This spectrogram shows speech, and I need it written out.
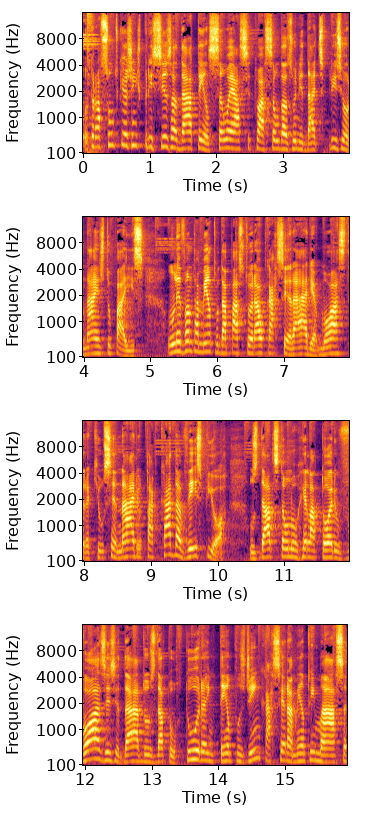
Outro assunto que a gente precisa dar atenção é a situação das unidades prisionais do país. Um levantamento da pastoral carcerária mostra que o cenário está cada vez pior. Os dados estão no relatório Vozes e Dados da Tortura em Tempos de Encarceramento em Massa,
